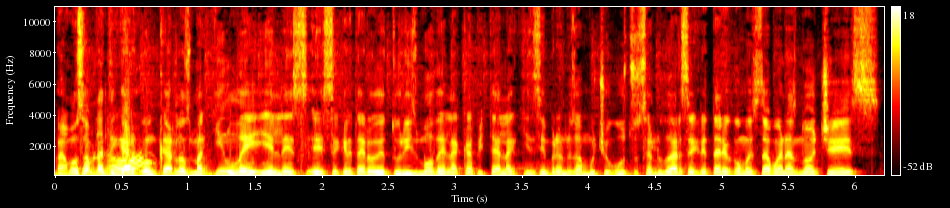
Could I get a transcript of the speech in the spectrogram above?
Vamos a platicar con Carlos McKinley. Él es eh, secretario de Turismo de la capital, a quien siempre nos da mucho gusto saludar. Secretario, ¿cómo está? Buenas noches.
